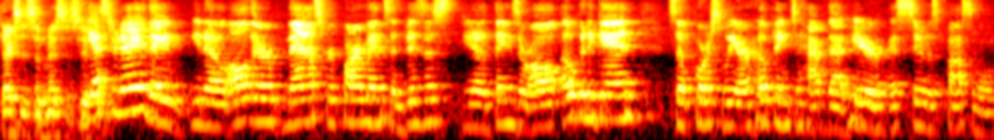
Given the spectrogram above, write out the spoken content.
Texas and Mississippi. Yesterday, they, you know, all their mask requirements and business, you know, things are all open again. So of course, we are hoping to have that here as soon as possible.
